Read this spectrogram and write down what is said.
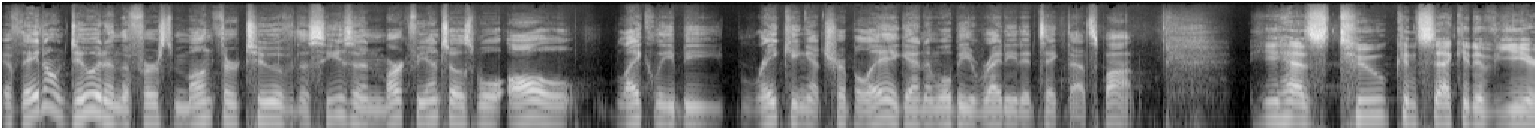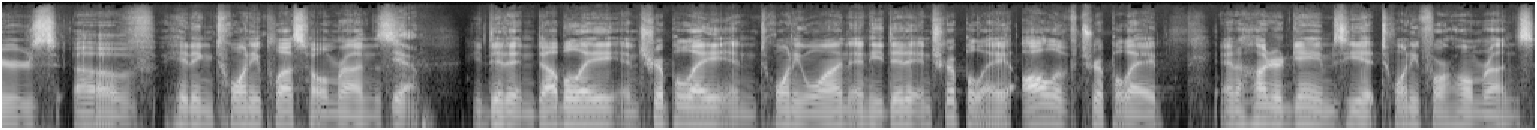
if they don't do it in the first month or two of the season, Mark Vientos will all likely be raking at AAA again and will be ready to take that spot. He has two consecutive years of hitting 20 plus home runs. Yeah. He did it in Double A and Triple A in 21, and he did it in Triple A, all of Triple A. In 100 games, he hit 24 home runs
